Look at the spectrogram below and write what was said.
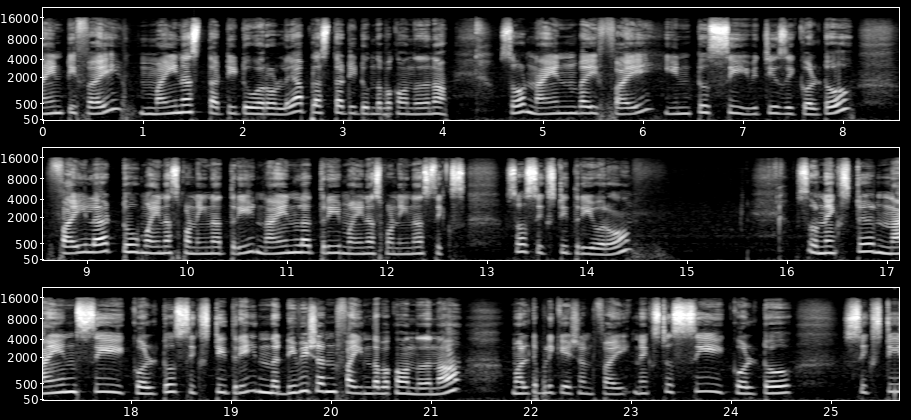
ninety five minus thirty two வரும் இல்லையா? ப்ளஸ் தேர்ட்டி டூ இந்த பக்கம் வந்ததுன்னா so nine by five into C which is equal to ஃபைவ்ல டூ மைனஸ் பண்ணிங்கன்னா த்ரீ நைனில் த்ரீ மைனஸ் பண்ணிங்கன்னா சிக்ஸ் ஸோ சிக்ஸ்டி த்ரீ வரும். So next nine C equal to sixty three இந்த டிவிஷன் ஃபைவ் இந்த பக்கம் வந்ததுன்னா multiplication five next C equal to sixty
